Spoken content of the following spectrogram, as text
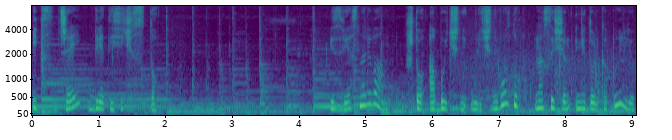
XJ 2100. Известно ли вам, что обычный уличный воздух насыщен не только пылью,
